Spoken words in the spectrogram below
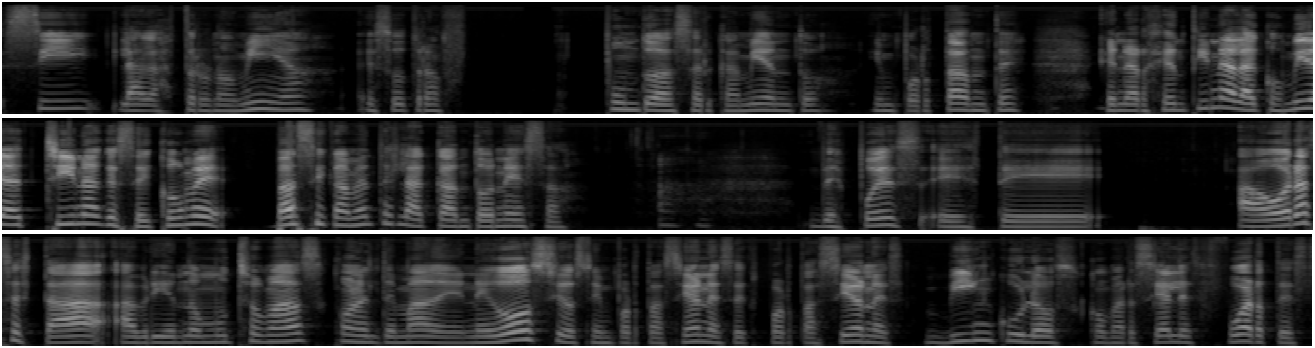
Sí, la gastronomía es otro punto de acercamiento importante. En Argentina la comida china que se come básicamente es la cantonesa. Después, este, ahora se está abriendo mucho más con el tema de negocios, importaciones, exportaciones, vínculos comerciales fuertes,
